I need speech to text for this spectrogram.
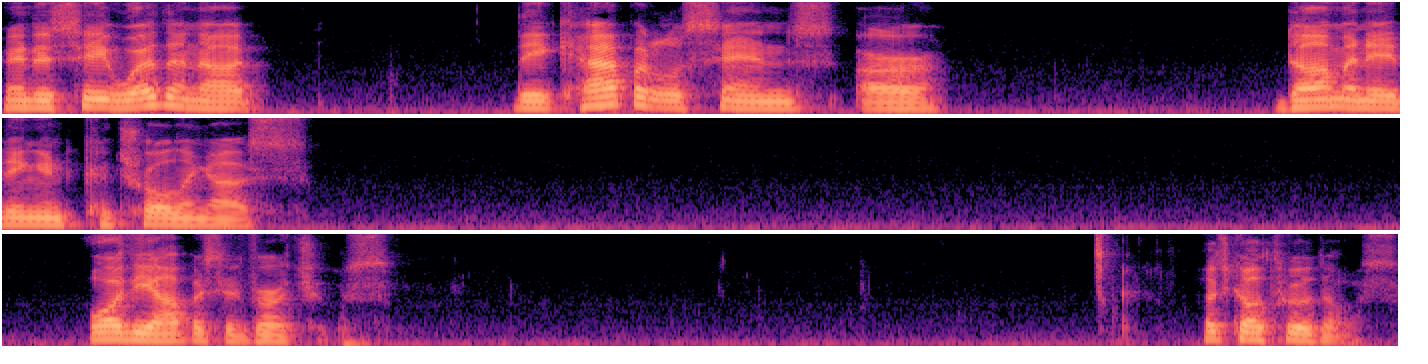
and to see whether or not the capital sins are dominating and controlling us. Or the opposite virtues. Let's go through those.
